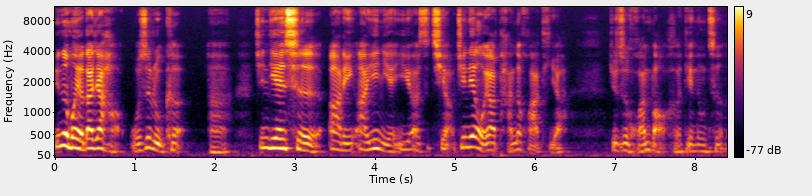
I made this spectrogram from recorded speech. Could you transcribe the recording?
听众朋友，大家好，我是鲁克啊。今天是二零二一年一月二十七号。今天我要谈的话题啊，就是环保和电动车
